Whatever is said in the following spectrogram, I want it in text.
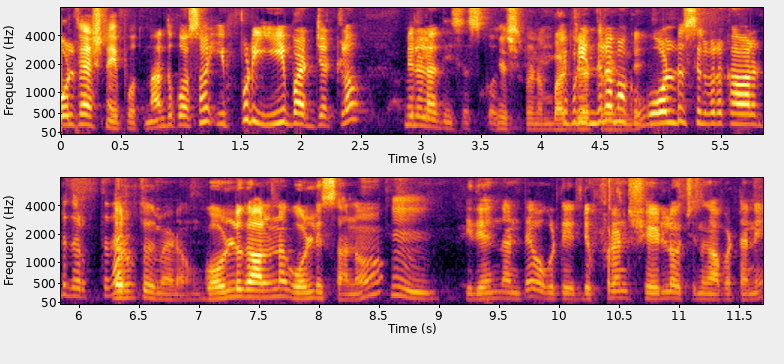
ఓల్డ్ ఫ్యాషన్ అయిపోతుంది. అందుకోసం ఇప్పుడు ఈ బడ్జెట్లో మీరు ఇలా తీసేసుకోవచ్చు. ఇప్పుడు ఇందులో మాకు గోల్డ్ సిల్వర్ కావాలంటే దొరుకుతుందా? దొరుకుతుంది మేడం గోల్డ్ కావాలన్నా గోల్డ్ ఇస్తాను. హ్మ్. ఇదేంటంటే ఒకటి డిఫరెంట్ షేడ్లో వచ్చింది కాబట్టి అని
